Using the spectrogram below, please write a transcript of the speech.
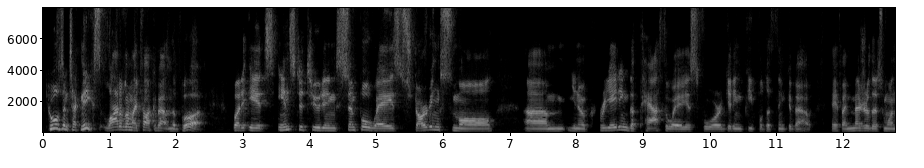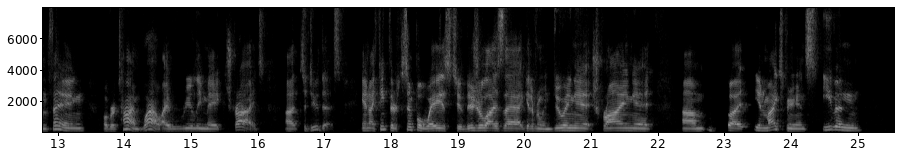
tools and techniques. A lot of them I talk about in the book, but it's instituting simple ways, starting small, um, you know, creating the pathways for getting people to think about, hey, if I measure this one thing over time, wow, I really make strides uh, to do this. And I think there's simple ways to visualize that, get everyone doing it, trying it. Um, but in my experience, even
